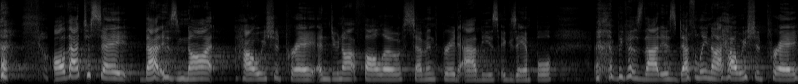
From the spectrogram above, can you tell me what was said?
all that to say, that is not how we should pray, and do not follow seventh grade Abby's example because that is definitely not how we should pray.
